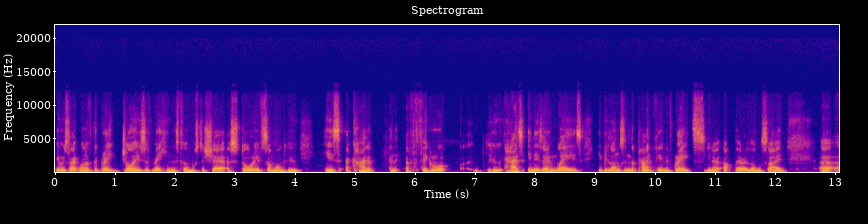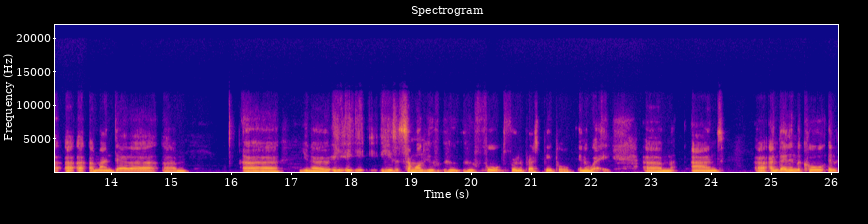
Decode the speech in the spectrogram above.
it was like one of the great joys of making this film was to share a story of someone who is a kind of an, a figure who has in his own ways he belongs in the pantheon of greats. You know, up there alongside uh, a, a, Mandela. Um, uh, you know, he, he, he's someone who who who fought for an oppressed people in a way, um, and uh, and then in the call, and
